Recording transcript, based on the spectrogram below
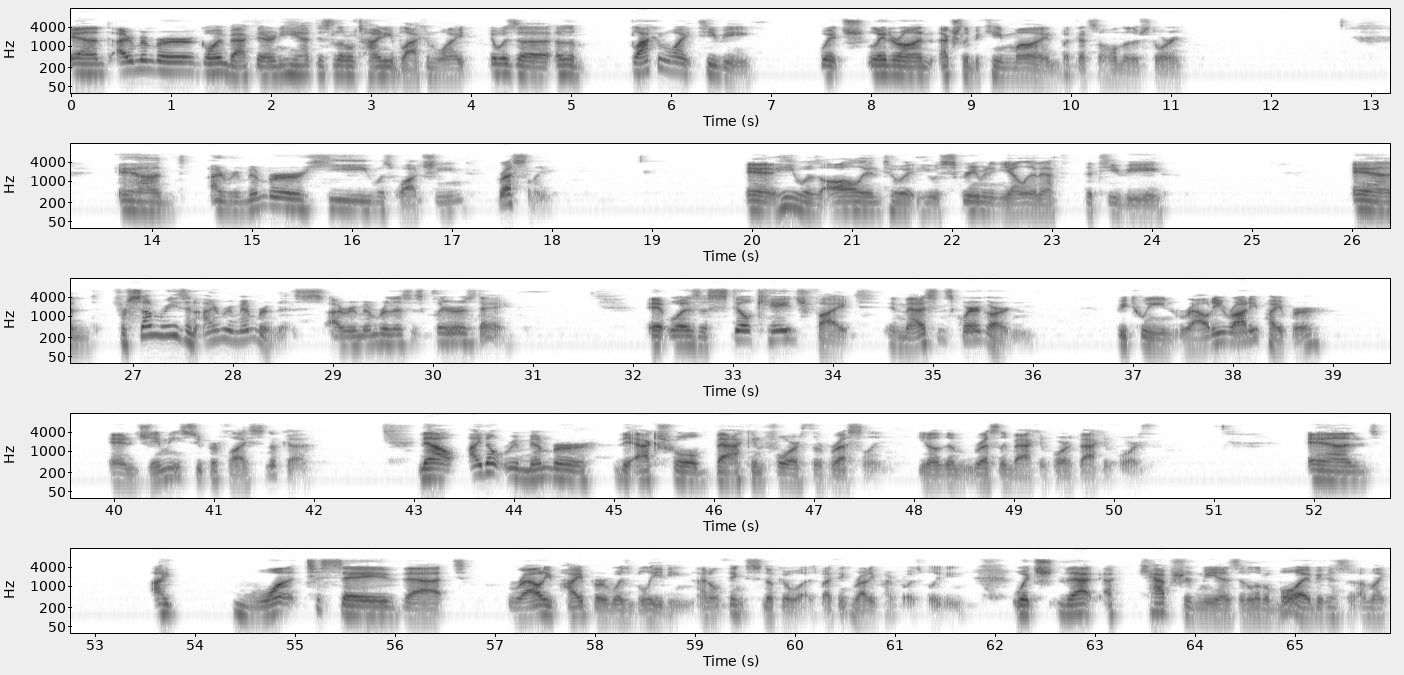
And I remember going back there and he had this little tiny black and white. It was a it was a black and white TV which later on actually became mine, but that's a whole nother story. And I remember he was watching wrestling. And he was all into it. He was screaming and yelling at the TV. And for some reason, I remember this. I remember this as clear as day. It was a steel cage fight in Madison Square Garden between Rowdy Roddy Piper and Jimmy Superfly Snuka. Now, I don't remember the actual back and forth of wrestling. You know, them wrestling back and forth, back and forth. And I want to say that Rowdy Piper was bleeding. I don't think Snuka was, but I think Rowdy Piper was bleeding, which that uh, captured me as a little boy because I'm like,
